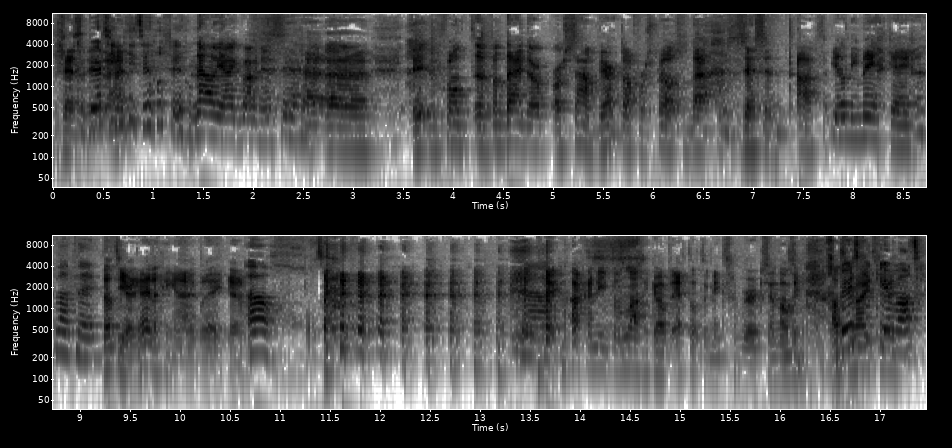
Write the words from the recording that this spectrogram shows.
zenden gebeurt hier niet heel veel. Nou ja, ik wou net zeggen, eh, van, eh, van Tuindorp Oostzaan werd dan voorspeld vandaag tussen 6 en 8. Heb je dat niet meegekregen? Wat nee? Dat hier rellen gingen uitbreken. Oh god. Ik mag er niet om lachen. Ik hoop echt dat er niks gebeurt. En als ik, als gebeurt er een iets keer wat?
